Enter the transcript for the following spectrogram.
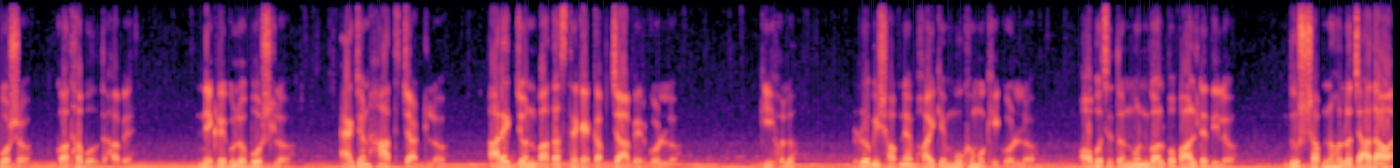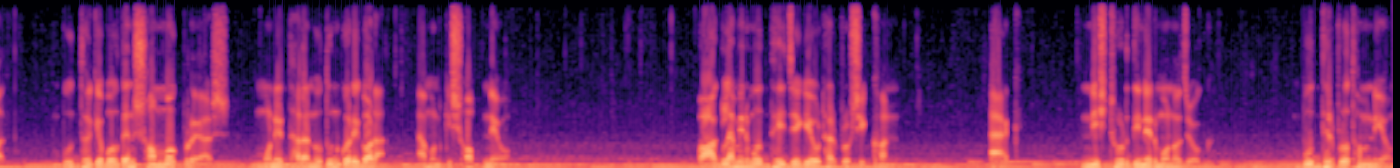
বসো, কথা বলতে হবে। নেকড়েগুলো বসল, একজন হাত চাটল। আরেকজন বাতাস থেকে এক কাপ চা বের করল। কি হলো? রবি স্বপ্নে ভয়কে মুখোমুখি করল। অবচেতন মন গল্প পাল্টে দিল। দুঃস্বপ্ন হলো চা দাওয়াত বুদ্ধকে বলতেন সম্যক প্রয়াস। মনের ধারা নতুন করে গড়া, এমনকি স্বপ্নেও। পাগলামির মধ্যেই জেগে ওঠার প্রশিক্ষণ। এক, নিষ্ঠুর দিনের মনোযোগ। বুদ্ধের প্রথম নিয়ম,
